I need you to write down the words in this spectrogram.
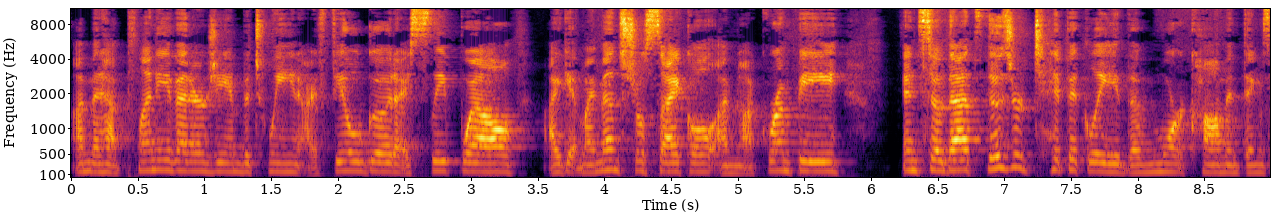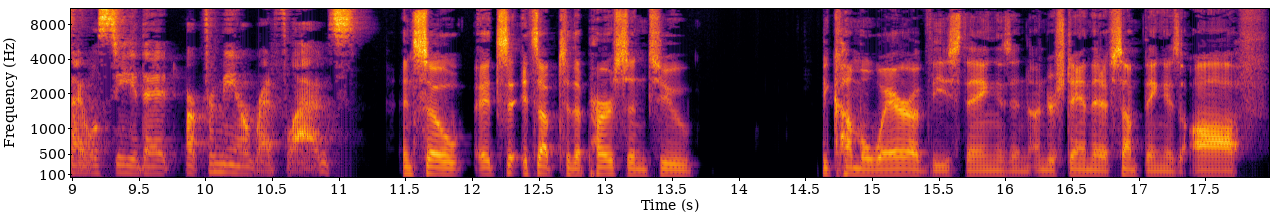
I'm going to have plenty of energy in between. I feel good. I sleep well. I get my menstrual cycle. I'm not grumpy. And so that's, those are typically the more common things I will see that are, for me are red flags. And so it's it's up to the person to become aware of these things and understand that if something is off,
